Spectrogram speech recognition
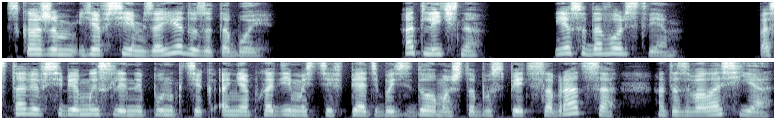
Скажем, я в семь заеду за тобой? Отлично. Я с удовольствием. Поставив себе мысленный пунктик о необходимости в пять быть дома, чтобы успеть собраться, отозвалась я.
